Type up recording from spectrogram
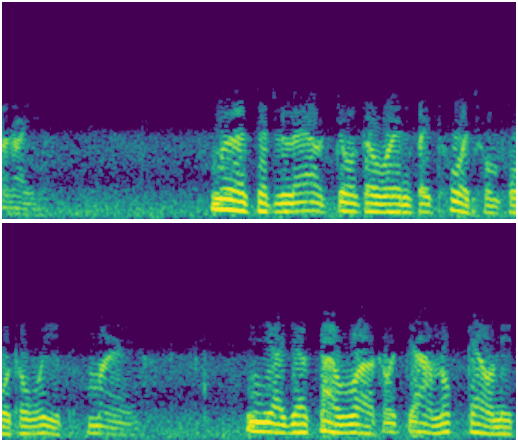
อะไร เมื่อเสร็จแล้วจงตะเวนไปทั่วชมพูทวีปไม่อยากจะทราบว่าเขาจ้างนกแก้วนิด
